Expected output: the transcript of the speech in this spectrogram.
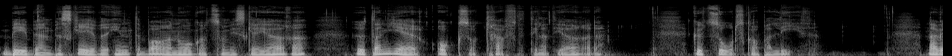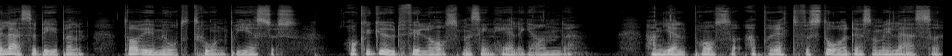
Bibeln beskriver inte bara något som vi ska göra, utan ger också kraft till att göra det. Guds ord skapar liv. När vi läser Bibeln tar vi emot tron på Jesus och Gud fyller oss med sin heliga Ande. Han hjälper oss att rätt förstå det som vi läser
